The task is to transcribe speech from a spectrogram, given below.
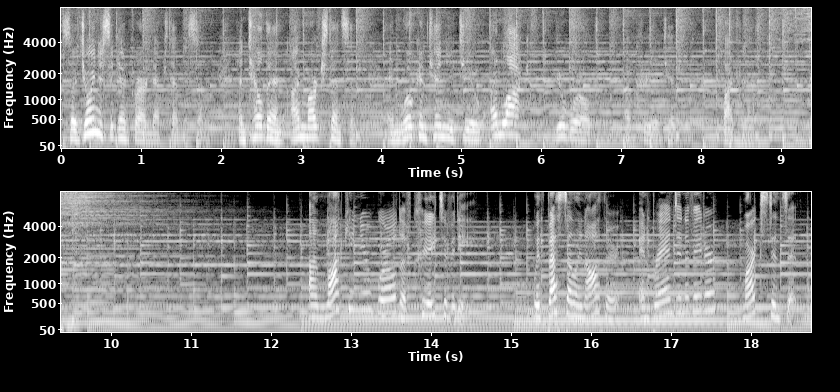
So join us again for our next episode. Until then, I'm Mark Stinson, and we'll continue to unlock your world of creativity. Bye for now. Unlocking Your World of Creativity with best-selling author and brand innovator Mark Stinson.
